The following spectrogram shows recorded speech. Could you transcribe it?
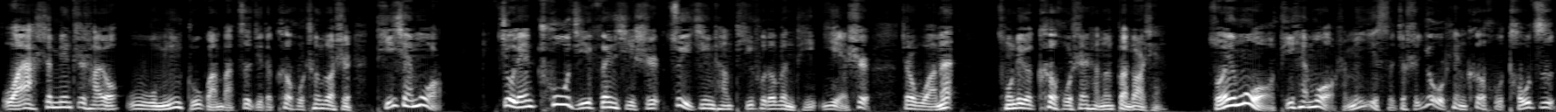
我呀身边至少有五名主管把自己的客户称作是提线木偶，就连初级分析师最经常提出的问题也是，就是我们从这个客户身上能赚多少钱？所谓木偶、提线木偶什么意思？就是诱骗客户投资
